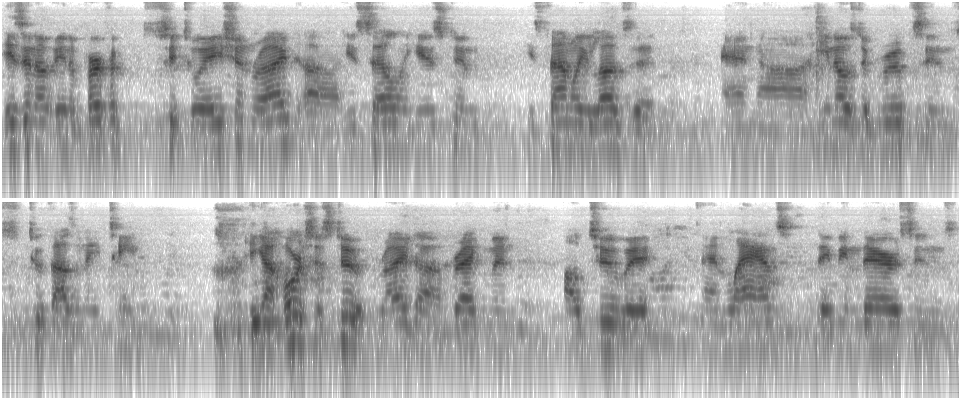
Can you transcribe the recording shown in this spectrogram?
he's in a, in a perfect situation, right? Uh, he's settled in Houston. His family loves it, and uh, he knows the group since 2018. He got horses too, right? Uh, Bregman, Altuve, and Lance. They've been there since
